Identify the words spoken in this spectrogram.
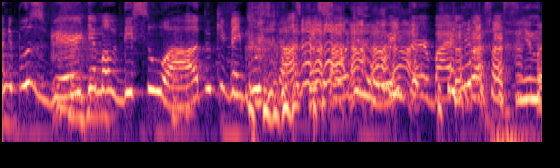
ônibus verde amaldiçoado que vem buscar as pessoas de noite. Interbairro do assassino.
